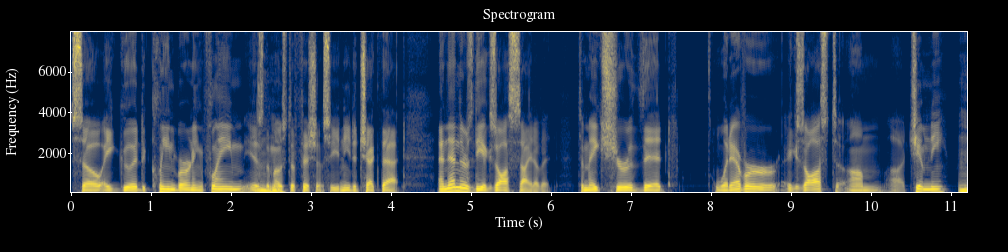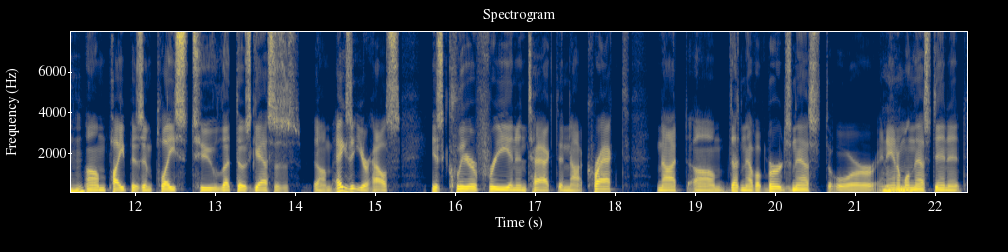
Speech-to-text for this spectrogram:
So a good clean burning flame is the most efficient so you need to check that. And then there's the exhaust side of it to make sure that whatever exhaust um, uh, chimney um, pipe is in place to let those gases um, exit your house is clear, free, and intact, and not cracked, not um, doesn't have a bird's nest or an animal nest in it,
